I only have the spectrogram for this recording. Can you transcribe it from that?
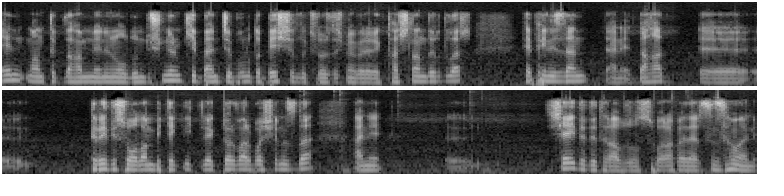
en mantıklı hamlenin olduğunu düşünüyorum ki bence bunu da 5 yıllık sözleşme vererek taçlandırdılar. Hepinizden yani daha e, kredisi olan bir teknik direktör var başınızda. Hani e, şey dedi Trabzonspor affedersiniz ama hani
